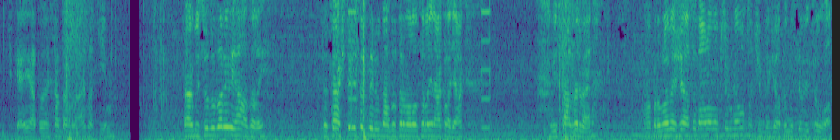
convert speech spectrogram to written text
Počkej, já to nechám takhle zatím. Tak my jsme to tady vyházeli. Cca 40 minut nám to trvalo celý nákladák. Vysázet ven. No a problém je, že já se tamhle vepředu neotočím, takže já to musím vycouvat.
